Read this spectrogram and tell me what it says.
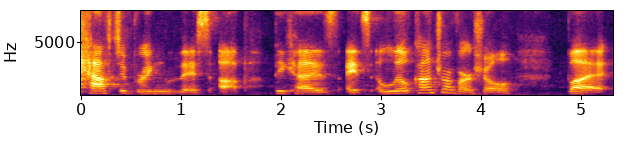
have to bring this up because it's a little controversial, but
